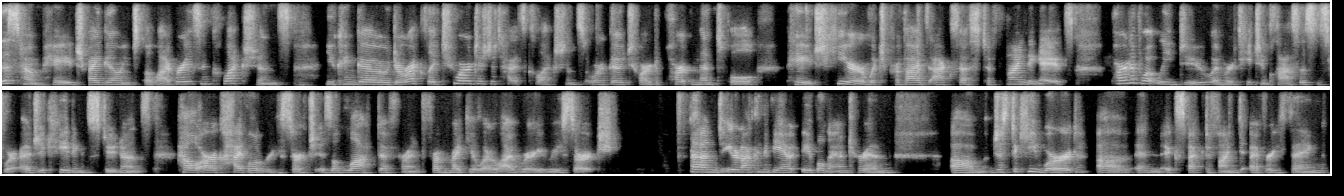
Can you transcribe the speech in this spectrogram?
this homepage by going to the libraries and collections. You can go directly to our digitized collections or go to our departmental page here, which provides access to finding aids. Part of what we do when we're teaching classes is we're educating students how archival research is a lot different from regular library research. And you're not going to be able to enter in um, just a keyword uh, and expect to find everything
